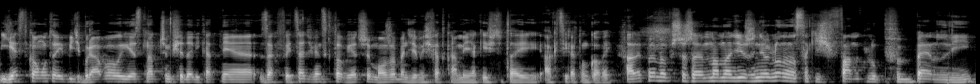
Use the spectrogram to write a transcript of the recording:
jest komu tutaj bić brawo i jest nad czym się delikatnie zachwycać, więc kto wie, czy może będziemy świadkami jakiejś tutaj akcji ratunkowej. Ale powiem wam szczerze, mam nadzieję, że nie ogląda nas jakiś fan klub Burnley,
